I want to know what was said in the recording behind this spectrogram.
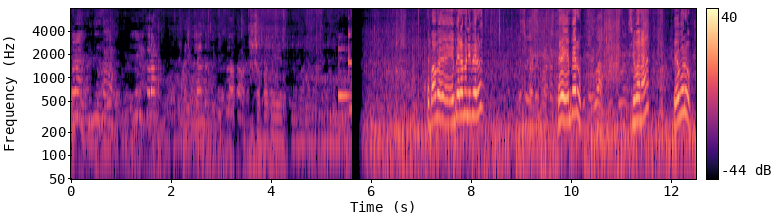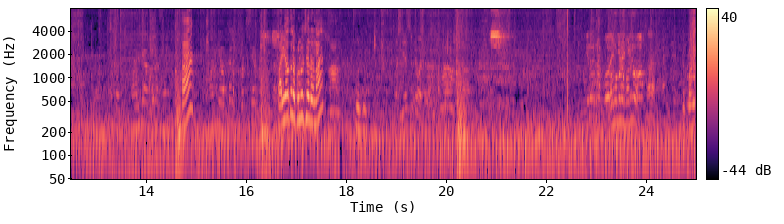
पानी బాబా ఏం పేరమ్మా నీ పేరు? ఏ ఏం పేరు? శివనా? ఎవరు? పరిగవతల కులుచలనా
